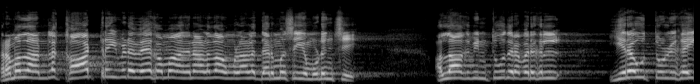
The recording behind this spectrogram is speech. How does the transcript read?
ரமலானில் காற்றை விட வேகமாக அதனால தான் அவங்களால தர்மம் செய்ய முடிஞ்சு. அல்லாஹுவின் தூதர் அவர்கள் இரவு தொழுகை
